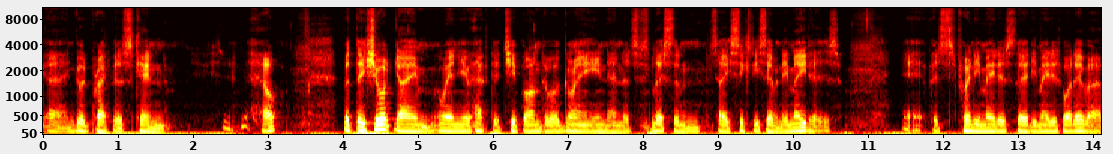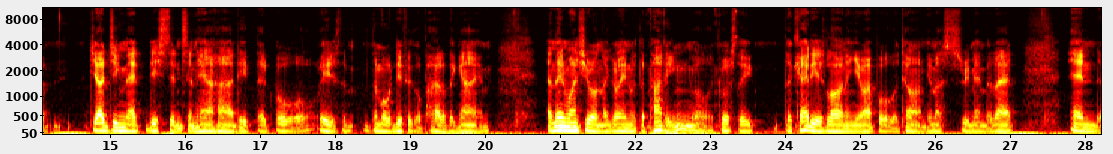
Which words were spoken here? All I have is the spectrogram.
uh, and good practice can help. But the short game, when you have to chip onto a green and it's less than, say, 60, 70 metres, if it's 20 metres, 30 metres, whatever, judging that distance and how hard to hit that ball is the, the more difficult part of the game. And then once you're on the green with the putting, well, of course, the the caddy is lining you up all the time. You must remember that. And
